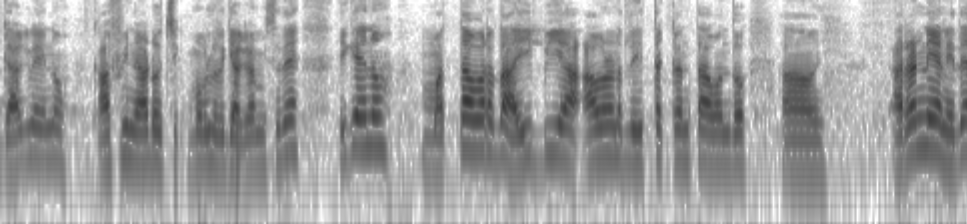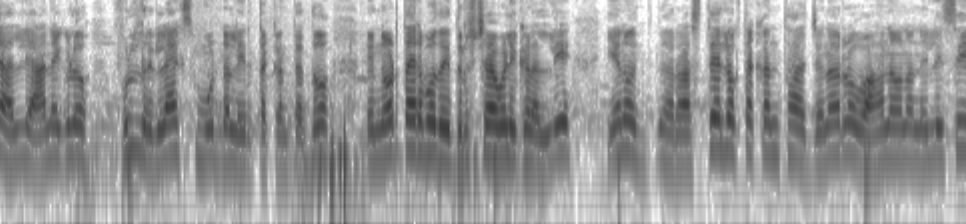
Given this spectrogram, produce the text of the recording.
ಈಗಾಗಲೇ ಏನು ಕಾಫಿ ನಾಡು ಚಿಕ್ಕಮಗಳೂರಿಗೆ ಆಗಮಿಸಿದೆ. ಈಗ ಏನು ಮತ್ತವರದ ಐ ಬಿಯ ಆವರಣದಲ್ಲಿ ಇರ್ತಕ್ಕಂಥ ಒಂದು ಅರಣ್ಯ ಏನಿದೆ ಅಲ್ಲಿ ಆನೆಗಳು ಫುಲ್ ರಿಲ್ಯಾಕ್ಸ್ ಮೂಡ್ನಲ್ಲಿ ಇರ್ತಕ್ಕಂಥದ್ದು. ನೀವು ನೋಡ್ತಾ ಇರ್ಬೋದು ಈ ದೃಶ್ಯಾವಳಿಗಳಲ್ಲಿ ಏನೋ ರಸ್ತೆಯಲ್ಲಿ ಹೋಗ್ತಕ್ಕಂಥ ಜನರು ವಾಹನವನ್ನು ನಿಲ್ಲಿಸಿ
